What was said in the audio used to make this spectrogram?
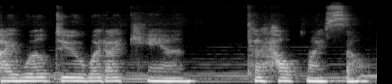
I will do what I can to help myself.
